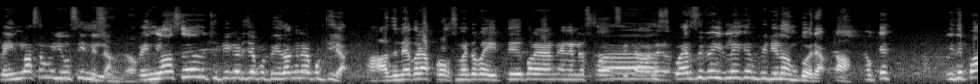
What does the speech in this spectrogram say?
പ്ലെയിൻ ഗ്ലാസ് നമ്മൾ യൂസ് ചെയ്യുന്നില്ല. പ്ലെയിൻ ഗ്ലാസ് ചുറ്റിക്കടിച്ചാൽ പൊട്ടും. ഇതങ്ങനെ പൊട്ടില്ല. അതിനൊക്കെ ഒരു അപ്രോക്സിമേറ്റ് റേറ്റ് പറയാൻ എങ്ങനെ സ്ക്വയർ ഫീറ്റ് സ്ക്വയർ ഫീറ്റ് റേറ്റിലേക്ക് പിന്നീട് നമുക്ക് വരാം. ഓക്കെ ഇതിപ്പോ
